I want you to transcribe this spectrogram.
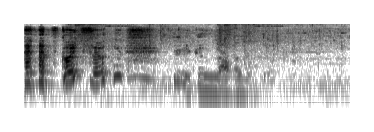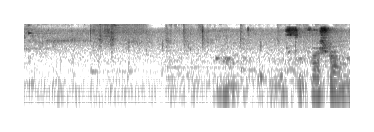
w końcu! Jaka lawa po prostu weszłem.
